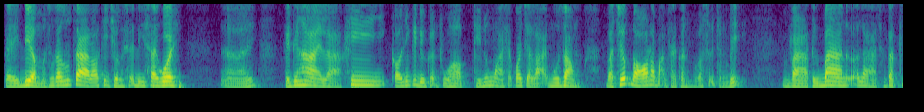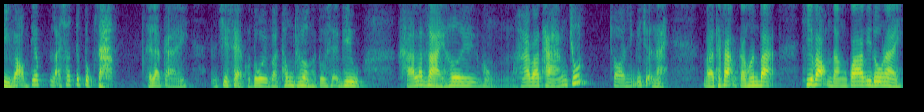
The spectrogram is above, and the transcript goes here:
cái điểm mà chúng ta rút ra đó, thị trường sẽ đi sideways. Đấy. cái thứ hai là khi có những cái điều kiện phù hợp thì nước ngoài sẽ quay trở lại mua dòng. Và trước đó là bạn phải cần có sự chuẩn bị. Và thứ ba nữa là chúng ta kỳ vọng tiếp, lãi suất tiếp tục giảm. Đấy là cái chia sẻ của tôi và thông thường tôi sẽ view khá là dài hơi khoảng hai ba tháng chút cho những cái chuyện này. Và thái phạm cảm ơn bạn. Hy vọng rằng qua video này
